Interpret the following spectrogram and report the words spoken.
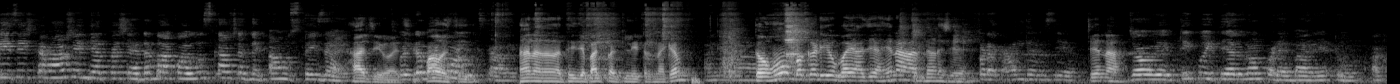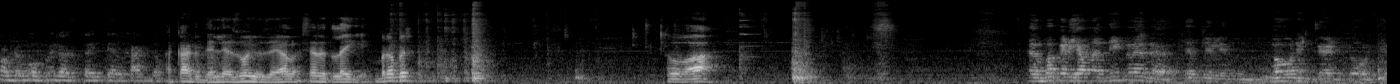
બી સિસ્ટમ આવશે ને પછી ડબ્બા કોઈ ઉસકાવશે પાઉસ થઈ જાય. સાચી વાત છે પાઉસ થઈ ઉસકાવે? ના ના ના થઈ જાય પાંચ પાંચ લીટર ના કેમ તો હું બકડ્યું ભાઈ આજે હેના આંધણ છે? થોડાક આંધણ છે. તેના જો એક ટીપુય તેલ ન પડે બાર એટલું આખો ડબ્બો ભર્યો તેલ કાઢ દો આ દે લે જોયું જાય. હાલો શરત લાગી. બરાબર? વાહ એ નીકળે ને તે પેલી તો છે.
